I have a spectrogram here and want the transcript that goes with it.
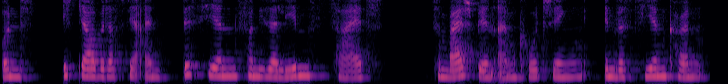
Und ich glaube, dass wir ein bisschen von dieser Lebenszeit zum Beispiel in einem Coaching investieren können,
